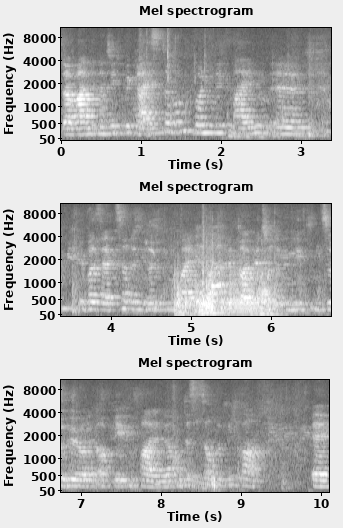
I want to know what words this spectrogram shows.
da war natürlich Begeisterung von den beiden äh, Übersetzerinnen, den beiden Dolmetscherinnen zu hören, auf jeden Fall. Ne? Und das ist auch wirklich wahr. Äh,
